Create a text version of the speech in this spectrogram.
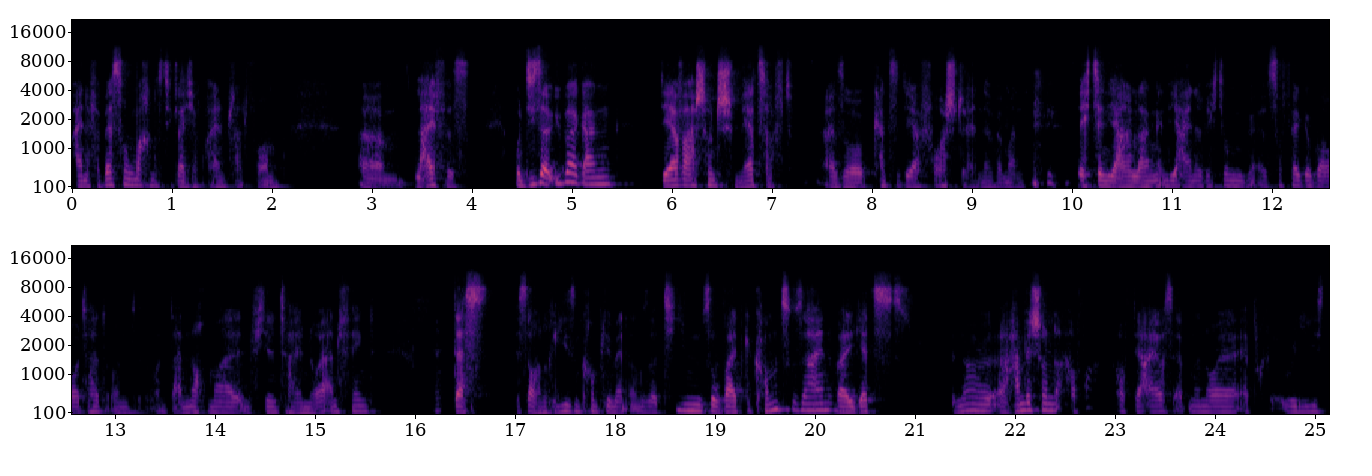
eine Verbesserung machen, dass die gleich auf allen Plattformen ähm, live ist. Und dieser Übergang, der war schon schmerzhaft. Also kannst du dir ja vorstellen, ne, wenn man 16 Jahre lang in die eine Richtung äh, Software gebaut hat und, und dann nochmal in vielen Teilen neu anfängt. Das ist auch ein Riesenkompliment an unser Team, so weit gekommen zu sein, weil jetzt ne, haben wir schon auf, auf der iOS-App eine neue App released.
